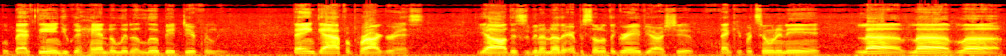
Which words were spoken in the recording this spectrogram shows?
But back then you could handle it a little bit differently. Thank God for progress. Y'all, this has been another episode of The Graveyard Shift. Thank you for tuning in. Love, love, love.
